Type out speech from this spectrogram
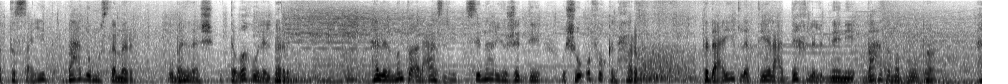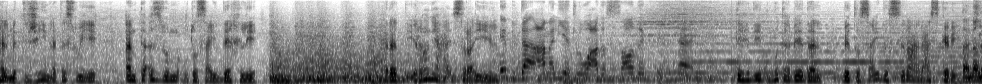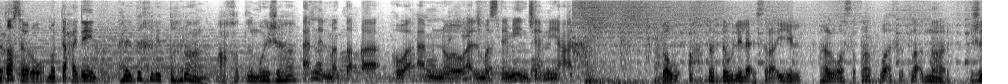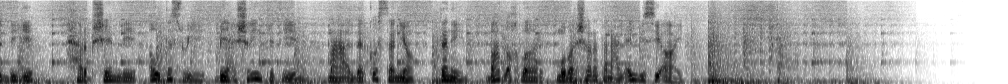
التصعيد بعده مستمر وبلش التوغل البري هل المنطقة العازلة سيناريو جدي وشو أفق الحرب؟ تداعية الاغتيال على الداخل اللبناني بعدها مضبوطة هل متجهين لتسوية أم تأزم وتصعيد داخلي؟ رد إيراني على إسرائيل ابدأ عملية الوعد الصادق إثنان تهديد متبادل بتصعيد الصراع العسكري. سننتصر متحدين. هل دخلت طهران على خط المواجهة؟ أمن المنطقة هو أمن المسلمين جميعا. ضوء أخضر دولة لإسرائيل. هل وسطات وقف إطلاق النار؟ جدية؟ حرب شاملة أو تسوية؟ ب 2030 مع ألبert كوستانيان. تنين بعد الأخبار مباشرة على ال بي سي آي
